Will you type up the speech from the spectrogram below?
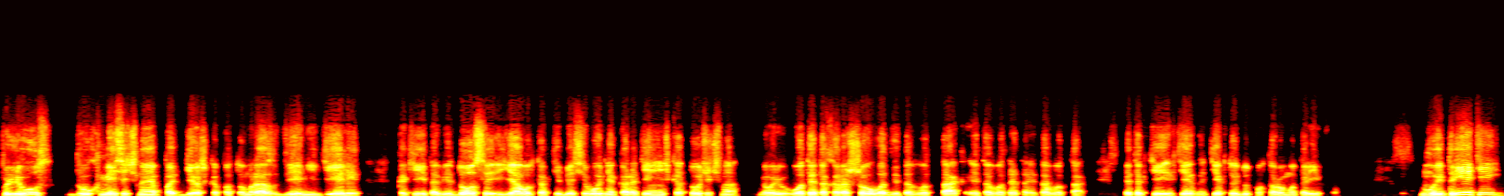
Плюс двухмесячная поддержка потом, раз в две недели, какие-то видосы. Я вот как тебе сегодня, коротенечко, точечно говорю, вот это хорошо, вот это вот так, это вот это, это вот так. Это те, те, те кто идут по второму тарифу. Ну и третий,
